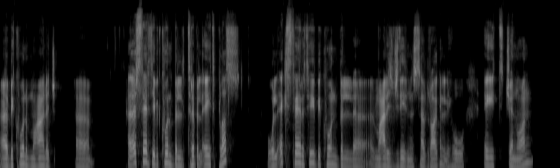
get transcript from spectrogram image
آه، بيكون بمعالج ال S 30 بيكون بال triple 8 plus وال X 30 بيكون بالمعالج الجديد من سناب دراجون اللي هو 8 Gen 1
